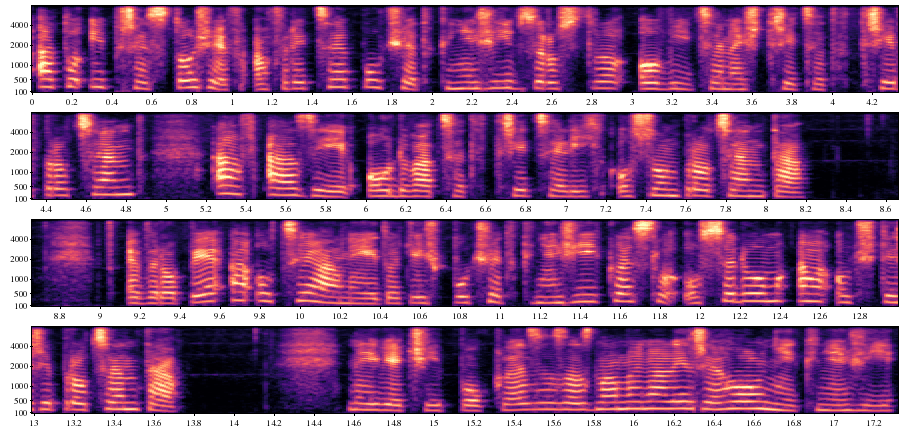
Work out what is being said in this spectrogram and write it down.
a to i přesto, že v Africe počet kněží vzrostl o více než 33% a v Asii o 23,8%. V Evropě a Oceánii totiž počet kněží klesl o 7 a o 4% Největší pokles zaznamenali řeholní kněží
